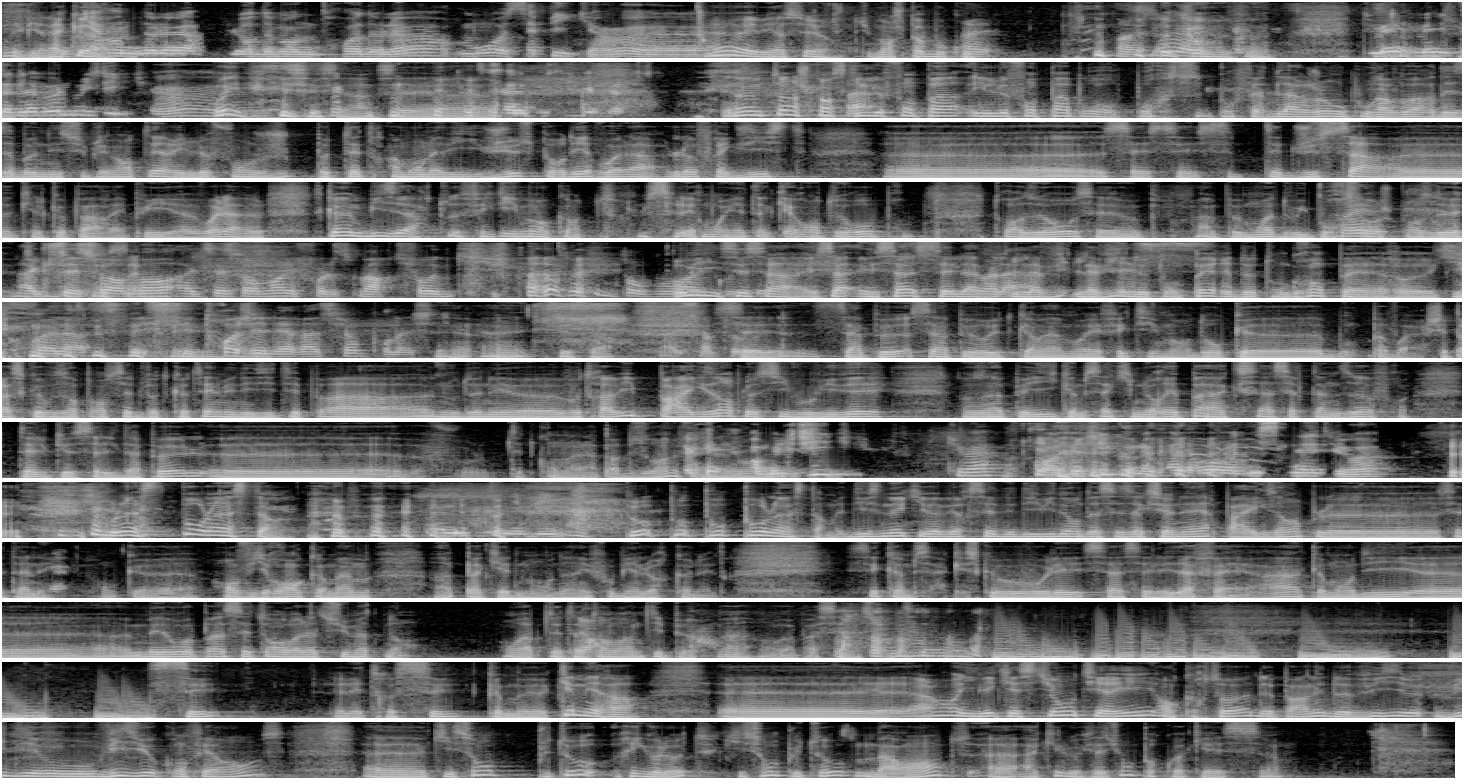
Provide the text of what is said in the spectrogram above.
On est bien d'accord. 40 dollars, tu leur demandes 3 dollars, moi, ça pique. Hein, euh... ah oui, bien sûr, tu manges pas beaucoup. Ouais. Ouais. mais mais tu as de la bonne musique. Hein. Oui, c'est ça. Euh... Et en même temps, je pense ah. qu'ils le font pas. Ils le font pas pour pour pour faire de l'argent ou pour avoir des abonnés supplémentaires. Ils le font peut-être, à mon avis, juste pour dire voilà, l'offre existe. Euh, c'est peut-être juste ça euh, quelque part. Et puis euh, voilà, c'est quand même bizarre. Tout, effectivement, quand le salaire moyen est à 40 euros, 3 euros, c'est un peu moins de 8%, ouais. je pense. De, accessoirement, accessoirement, il faut le smartphone qui va pour pouvoir. Oui, c'est ça. Et ça, et ça, c'est la, voilà. la, la, vie et de ton père et de ton grand-père euh, qui. Voilà, c'est trois générations pour l'acheter. Ouais, c'est ça. C'est un peu, c'est un peu rude quand même, ouais, effectivement. Donc, euh, bon, bah voilà, je sais pas ce que vous en pensez de votre côté, mais n'hésitez pas à nous donner euh, votre avis. Par exemple, si vous vivez dans un pays comme ça qui n'aurait pas accès à certaines offres telles que celles d'Apple, euh, peut-être qu'on n'en a pas besoin. Finalement. En Belgique, tu vois. En Belgique, on n'a pas droit à Disney, tu vois pour l'instant. pour, pour, pour, pour l'instant. Mais Disney qui va verser des dividendes à ses actionnaires, par exemple, euh, cette année. Donc, euh, environ quand même un paquet de monde, hein, il faut bien le reconnaître. C'est comme ça. Qu'est-ce que vous voulez? Ça, c'est les affaires, hein, comme on dit. Euh, mais on va pas s'étendre là-dessus maintenant. On va peut-être attendre un petit peu. Hein, on va passer à la suite. C'est la lettre C comme euh, caméra. Euh, alors, il est question, Thierry, encore toi, de parler de visio, vidéo, visioconférences euh, qui sont plutôt rigolotes, qui sont plutôt marrantes. À, à quelle occasion Pourquoi qu'est-ce?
